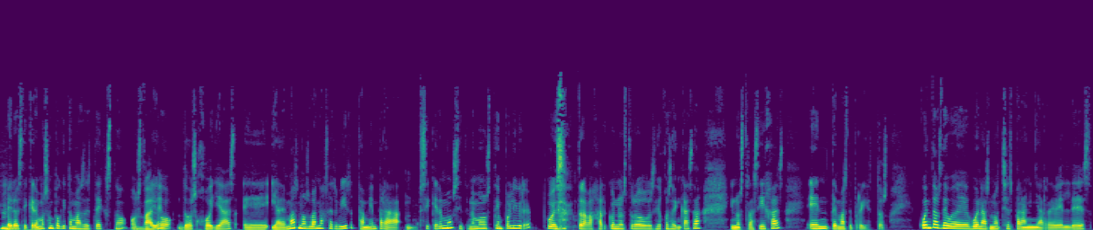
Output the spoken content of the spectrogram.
Pero si queremos un poquito más de texto, os traigo dos joyas eh, y además nos van a servir también para, si queremos, si tenemos tiempo libre, pues trabajar con nuestros hijos en casa y nuestras hijas en temas de proyectos. Cuentos de buenas noches para niñas rebeldes.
